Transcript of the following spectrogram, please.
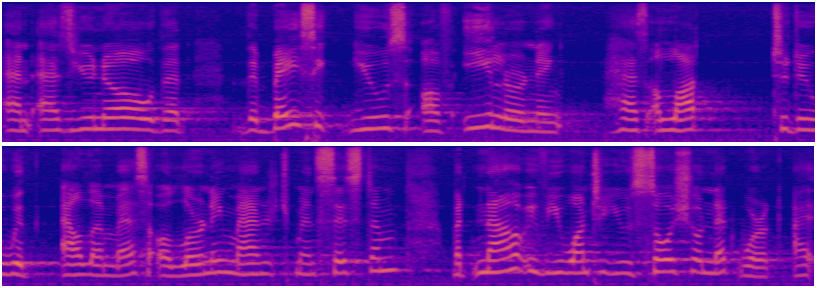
And as you know, that the basic use of e-learning has a lot to do with LMS or learning management system. But now if you want to use social network, I,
